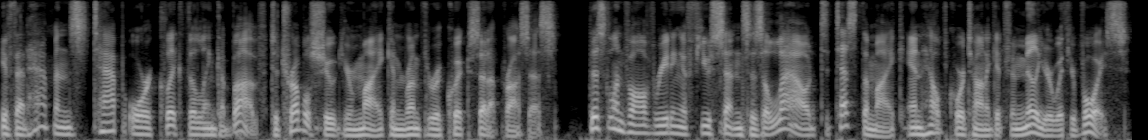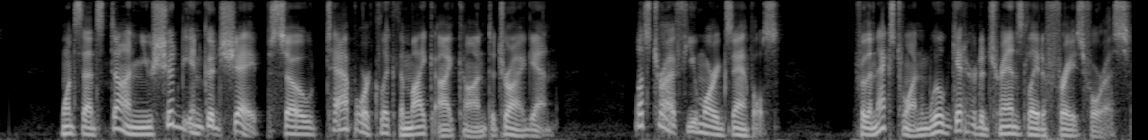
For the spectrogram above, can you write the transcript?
If that happens, tap or click the link above to troubleshoot your mic and run through a quick setup process. This will involve reading a few sentences aloud to test the mic and help Cortana get familiar with your voice. Once that's done, you should be in good shape, so tap or click the mic icon to try again. Let's try a few more examples. For the next one, we'll get her to translate a phrase for us.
